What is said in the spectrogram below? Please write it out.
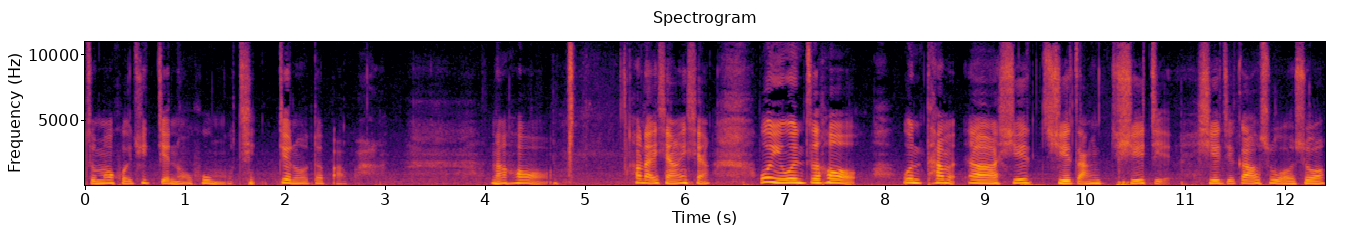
怎么回去见我父母亲，见我的爸爸？然后后来想一想，问一问之后，问他们啊，学学长、学姐、学姐告诉我说，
